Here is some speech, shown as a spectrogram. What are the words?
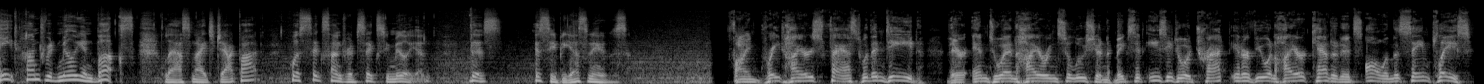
800 million bucks. Last night's jackpot was 660 million. This is CBS News. Find great hires fast with Indeed. Their end-to-end hiring solution makes it easy to attract, interview, and hire candidates all in the same place.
